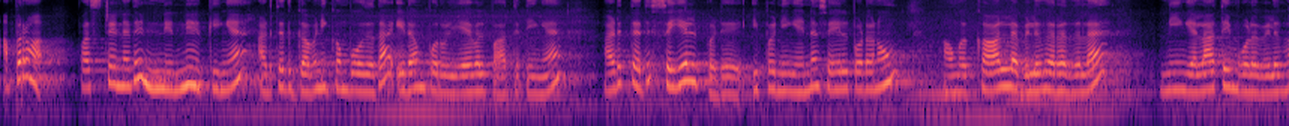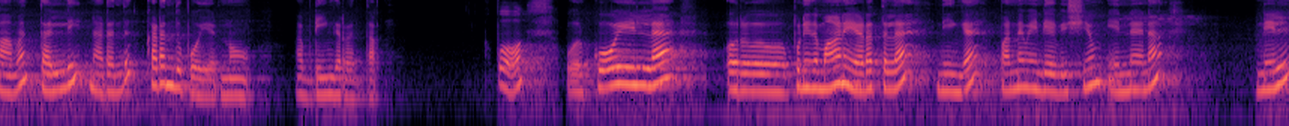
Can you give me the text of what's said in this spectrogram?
அப்புறம் ஃபஸ்ட் என்னது? நின்று இருக்கீங்க அடுத்தது கவனிக்கும் போது தான் இடம் பொருள் ஏவல் பார்த்துட்டீங்க. அடுத்தது செயல்படு. இப்போ நீங்கள் என்ன செயல்படணும்? அவங்க காலில் விழுகிறதுல நீங்கள் எல்லாத்தையும் போல் விழுகாமல் தள்ளி நடந்து கடந்து போயிடணும் அப்படிங்கிறது தான் அப்போது ஒரு கோயிலில் ஒரு புனிதமான இடத்துல நீங்கள் பண்ண வேண்டிய விஷயம் என்னென்னா நெல்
